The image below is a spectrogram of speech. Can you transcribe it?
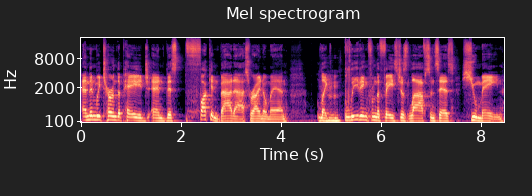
and then we turn the page and this fucking badass rhino man like Mm-hmm. bleeding from the face just laughs and says humane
